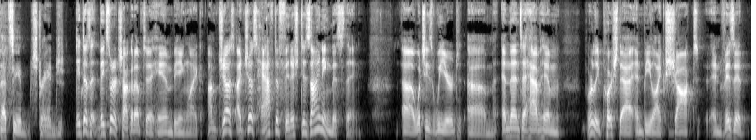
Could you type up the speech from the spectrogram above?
That seemed strange. It doesn't. They sort of chalk it up to him being like, "I'm just, I just have to finish designing this thing," uh, which is weird. Um, and then to have him really push that and be like shocked and visit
